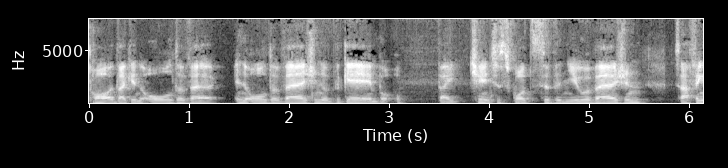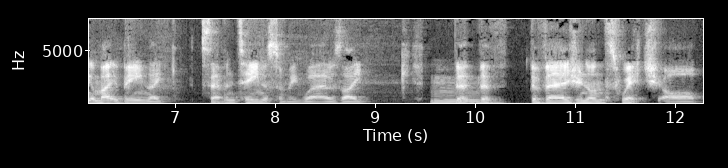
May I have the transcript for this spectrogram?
ported like an older ver- an older version of the game, but they changed the squads to the newer version. So I think it might have been like seventeen or something, where it was like Hmm. the the the version on Switch or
